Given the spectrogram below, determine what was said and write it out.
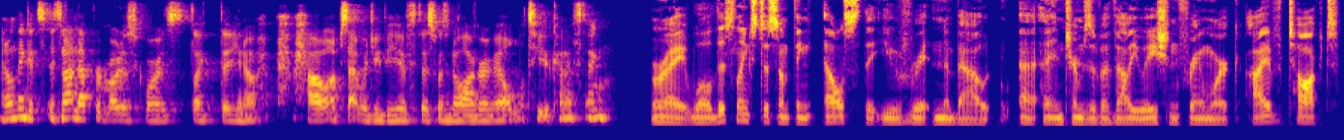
I don't think it's it's not net promoter score. It's like the you know how upset would you be if this was no longer available to you kind of thing. Right. Well, this links to something else that you've written about uh, in terms of a valuation framework. I've talked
